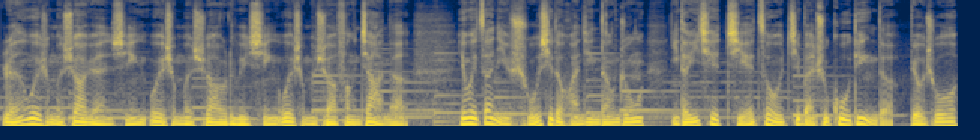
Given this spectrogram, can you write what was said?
人为什么需要远行？为什么需要旅行？为什么需要放假呢？因为在你熟悉的环境当中，你的一切节奏基本是固定的。比如说，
